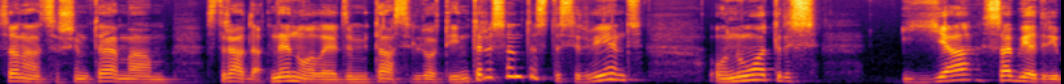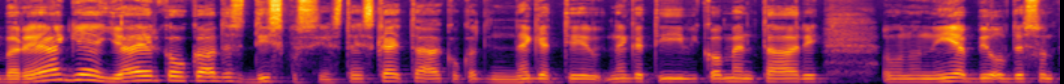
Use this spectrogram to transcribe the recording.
sanācis ar šīm tēmām strādāt. Nenoliedzami tās ir ļoti interesantas, tas ir viens. Un otrs, ja sabiedrība reaģē, ja ir kaut kādas diskusijas, tā skaitā kaut kādi negatīvi, negatīvi komentāri un, un iebildes. Un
